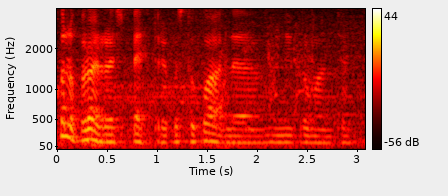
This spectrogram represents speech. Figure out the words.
Quello però è il Re Spettre, questo qua è il, il necromante.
